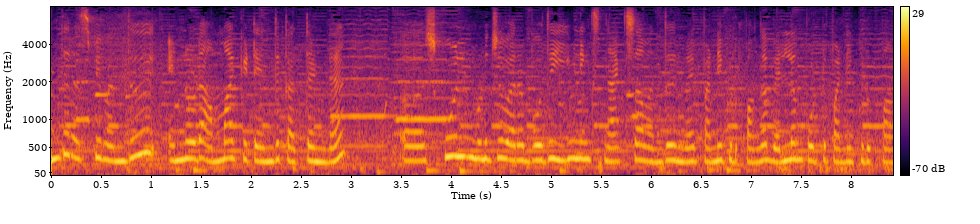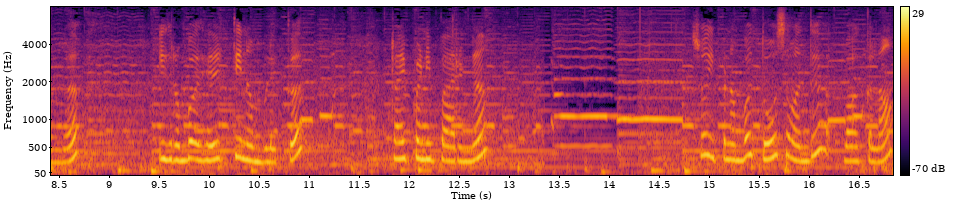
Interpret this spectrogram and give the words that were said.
இந்த ரெசிபி வந்து என்னோடய அம்மா கிட்டேருந்து கற்றுண்டேன் ஸ்கூல் முடிஞ்சு வரும்போது ஈவினிங் ஸ்நாக்ஸாக வந்து இந்த மாதிரி பண்ணி கொடுப்பாங்க. வெல்லம் போட்டு பண்ணி கொடுப்பாங்க. இது ரொம்ப ஹெல்த்தி நம்மளுக்கு. ட்ரை பண்ணி பாருங்கள் ஸோ இப்போ நம்ம தோசை வந்து வாக்கலாம்.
